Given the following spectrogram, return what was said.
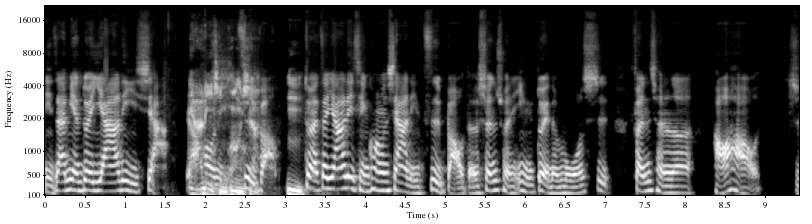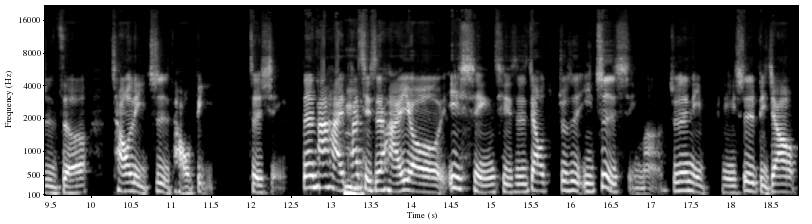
你在面对压力下。压力情况下，嗯，对，在压力情况下，你自保的生存应对的模式分成了讨好、指责、超理智、逃避这型，但是它还，它其实还有一型，其实叫就是一致型嘛，就是你你是比较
